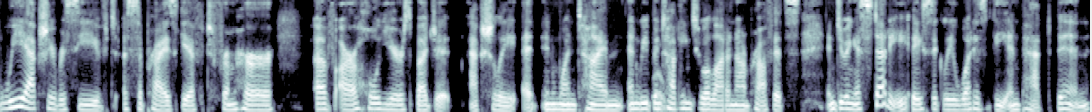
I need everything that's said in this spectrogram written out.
We actually received a surprise gift from her of our whole year's budget actually at, in one time. And we've been talking to a lot of nonprofits and doing a study, basically, what has the impact been?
